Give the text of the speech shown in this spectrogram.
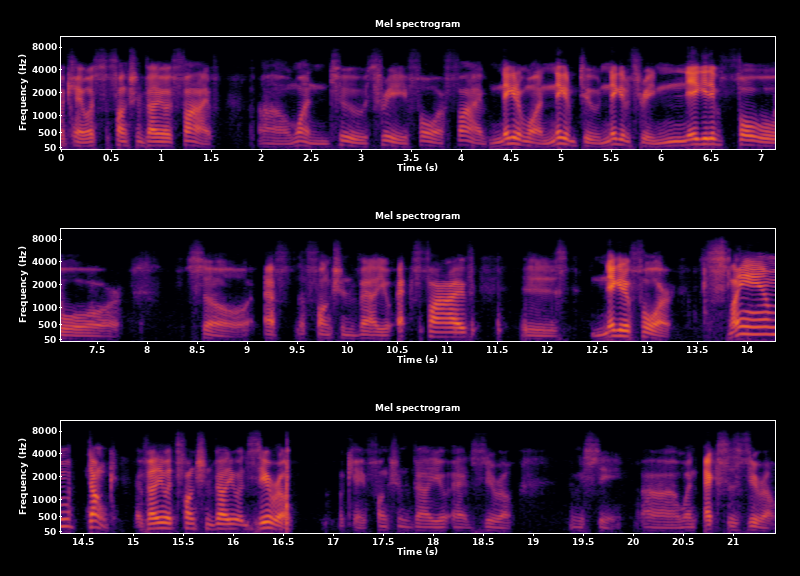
Okay, what's the function value at 5? Uh, 1, 2, 3, 4, 5, negative 1, negative 2, negative 3, negative 4. So f, the function value at 5 is negative 4. Slam dunk. Evaluate function value at 0. Okay, function value at 0. Let me see. Uh, when x is 0.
